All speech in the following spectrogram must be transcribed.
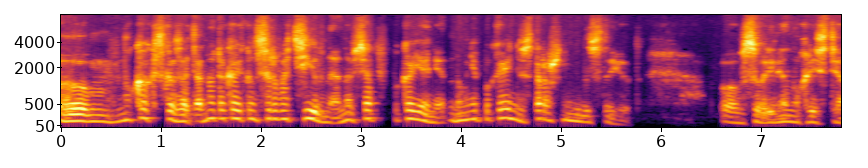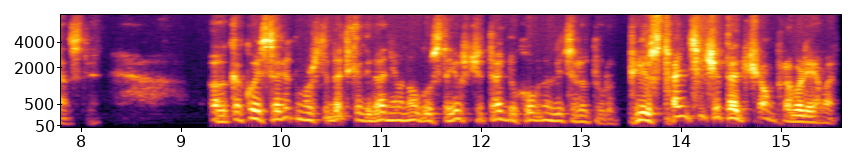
эм, ну как сказать, она такая консервативная, она вся в покаянии, но мне покаяние страшно не достает э, в современном христианстве. Э, какой совет можете дать, когда немного устаешь читать духовную литературу? Перестаньте читать, в чем проблема.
